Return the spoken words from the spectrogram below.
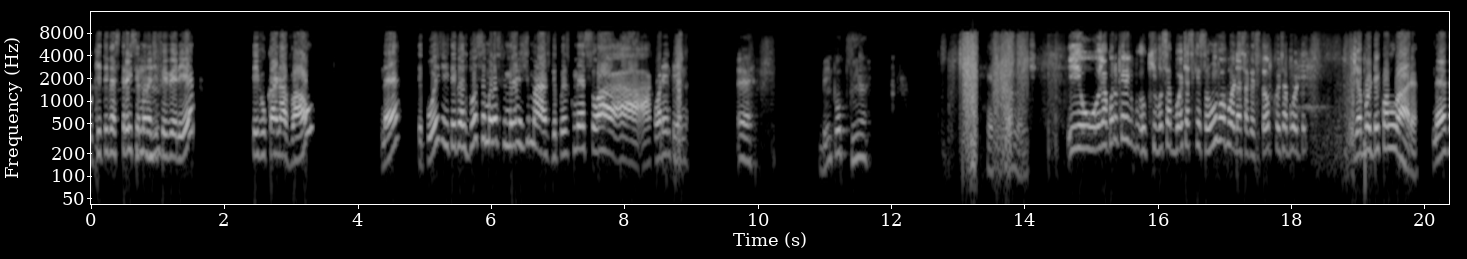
porque teve as três semanas de Uhum, fevereiro, teve o carnaval, né? Depois a gente teve as duas semanas primeiras de março, depois começou a, a, a quarentena. é, bem pouquinho, né? Exatamente. E, o, agora eu quero que você aborde essa questão. Eu não vou abordar essa questão porque eu já abordei, já abordei com a Luara, né?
